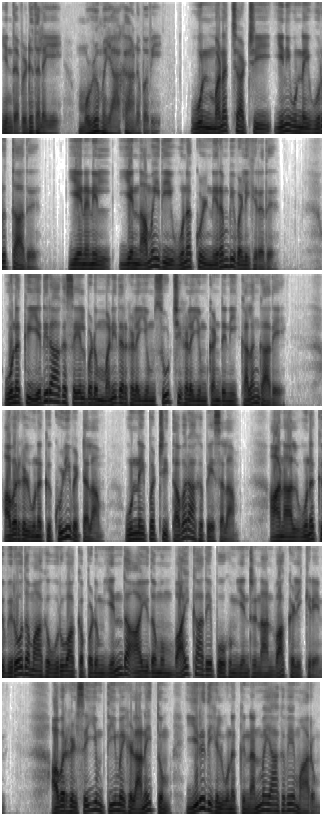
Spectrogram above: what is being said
இந்த விடுதலையை முழுமையாக அனுபவி. உன் மனச்சாட்சி இனி உன்னை உறுத்தாது. ஏனெனில் என் அமைதி உனக்குள் நிரம்பி வழிகிறது. உனக்கு எதிராக செயல்படும் மனிதர்களையும் சூழ்ச்சிகளையும் கண்டு நீ கலங்காதே. அவர்கள் உனக்கு குழி வெட்டலாம் உன்னைப் பற்றி தவறாக பேசலாம். ஆனால் உனக்கு விரோதமாக உருவாக்கப்படும் எந்த ஆயுதமும் வாய்க்காதே போகும் என்று நான் வாக்களிக்கிறேன். அவர்கள் செய்யும் தீமைகள் அனைத்தும் இறுதியில் உனக்கு நன்மையாகவே மாறும்.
